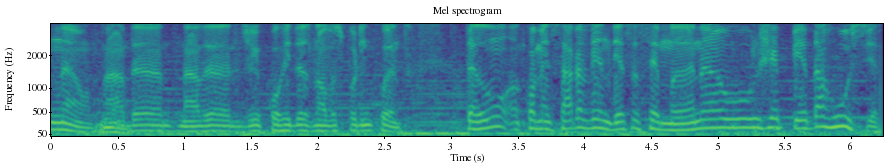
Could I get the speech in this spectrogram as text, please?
Não, nada, nada de corridas novas por enquanto. Então, começaram a vender essa semana o GP da Rússia.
